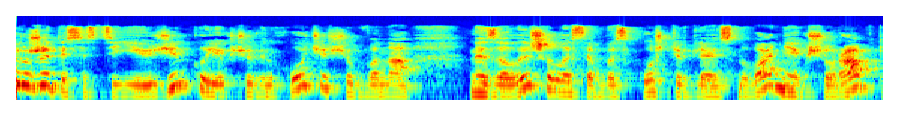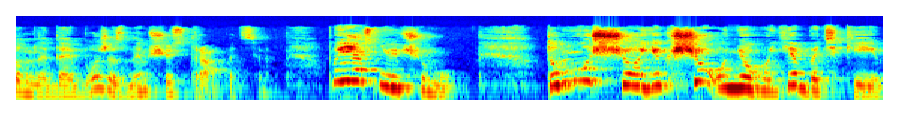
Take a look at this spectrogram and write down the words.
одружитися з цією жінкою, якщо він хоче, щоб вона не залишилася без коштів для існування, якщо раптом, не дай Боже, з ним щось трапиться. Пояснюю чому. Тому що якщо у нього є батьки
